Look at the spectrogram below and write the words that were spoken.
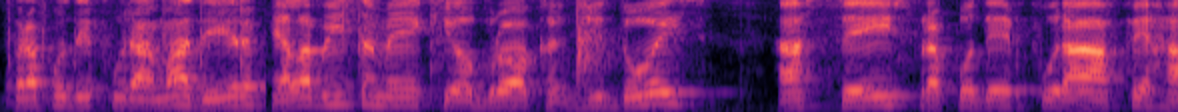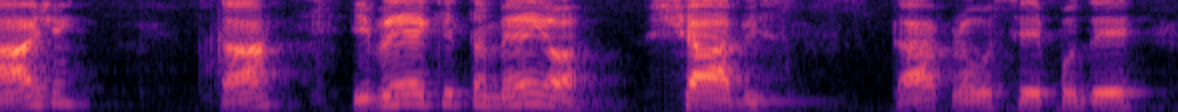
para poder furar madeira. Ela vem também aqui, ó, broca de 2 a 6 para poder furar a ferragem, tá? E vem aqui também, ó, chaves, tá? Para você poder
